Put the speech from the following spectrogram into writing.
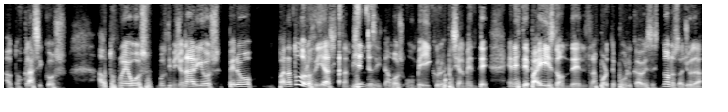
autos clásicos, autos nuevos, multimillonarios, pero para todos los días también necesitamos un vehículo, especialmente en este país donde el transporte público a veces no nos ayuda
